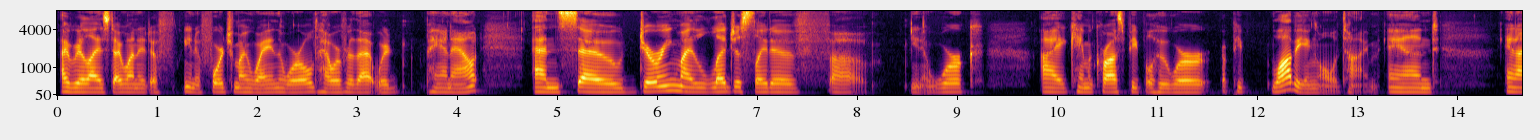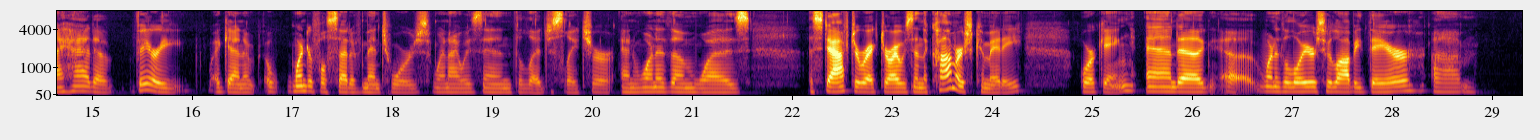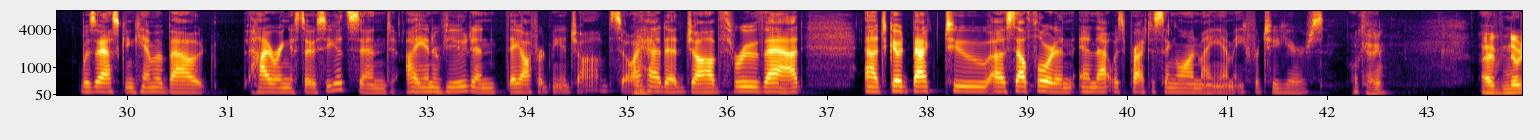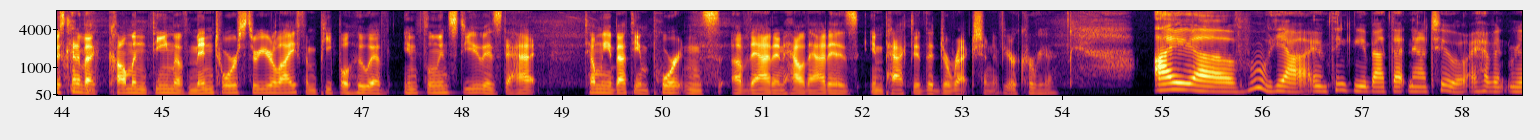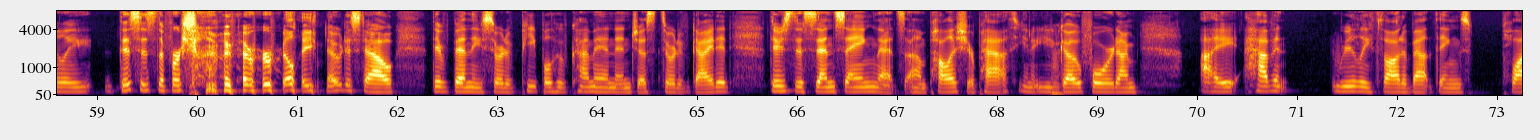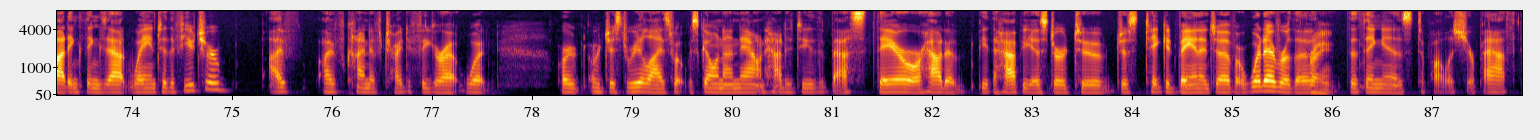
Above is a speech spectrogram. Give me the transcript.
I realized I wanted to, you know, forge my way in the world, however that would pan out. And so during my legislative, uh, you know, work, I came across people who were uh, lobbying all the time, and and I had a very again a, a wonderful set of mentors when I was in the legislature, and one of them was a staff director. I was in the Commerce Committee working, and uh, uh, one of the lawyers who lobbied there um, was asking him about hiring associates, and I interviewed, and they offered me a job. So I Hmm. had a job through that. Uh, to go back to uh, South Florida, and, and that was practicing law in Miami for two years. Okay. I've noticed kind of a common theme of mentors through your life and people who have influenced you. Is that, tell me about the importance of that and how that has impacted the direction of your career. I, uh, ooh, yeah, I'm thinking about that now too. I haven't really, this is the first time I've ever really noticed how there have been these sort of people who've come in and just sort of guided. There's this Zen saying that's um, polish your path. You know, you Mm. go forward. I'm, I haven't really thought about things, plotting things out way into the future. I've, I've kind of tried to figure out what, or, or just realized what was going on now and how to do the best there or how to be the happiest or to just take advantage of or whatever the, Right. the thing is to polish your path.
